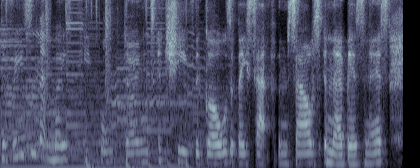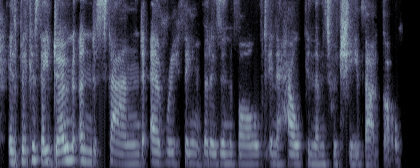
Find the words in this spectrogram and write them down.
The reason that most people don't achieve the goals that they set for themselves in their business is because they don't understand everything that is involved in helping them to achieve that goal.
